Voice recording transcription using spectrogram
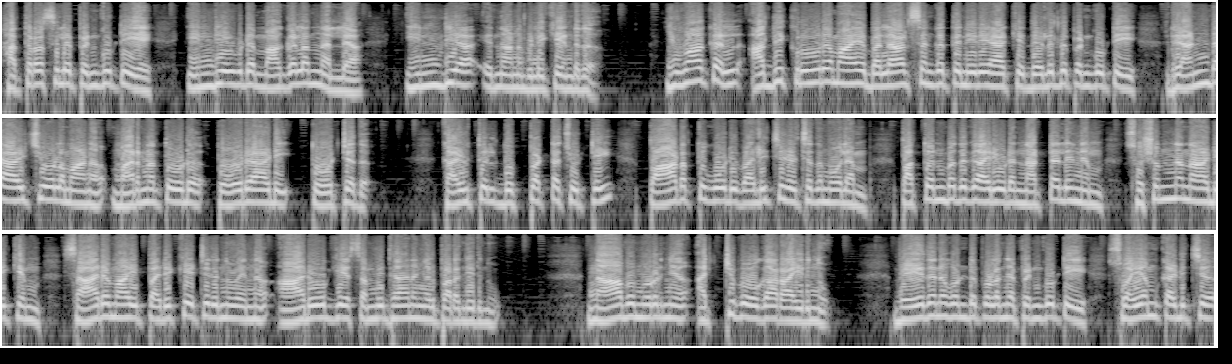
ഹത്രസിലെ പെൺകുട്ടിയെ ഇന്ത്യയുടെ മകളെന്നല്ല ഇന്ത്യ എന്നാണ് വിളിക്കേണ്ടത്. യുവാക്കൾ അതിക്രൂരമായ ബലാത്സംഗത്തിനിരയാക്കിയ ദളിത് പെൺകുട്ടി രണ്ടാഴ്ചയോളമാണ് മരണത്തോട് പോരാടി തോറ്റത്. കഴുത്തിൽ ദുപ്പട്ട ചുറ്റി പാടത്തുകൂടി വലിച്ചിഴച്ചത് മൂലം പത്തൊൻപതുകാരിയുടെ നട്ടലിനും സുഷുമ്ന നാടിക്കും സാരമായി പരിക്കേറ്റിരുന്നുവെന്ന് ആരോഗ്യ സംവിധാനങ്ങൾ പറഞ്ഞിരുന്നു. നാവ് മുറിഞ്ഞ് അറ്റുപോകാറായിരുന്നു. വേദന കൊണ്ട് പുളഞ്ഞ പെൺകുട്ടി സ്വയം കടിച്ച്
